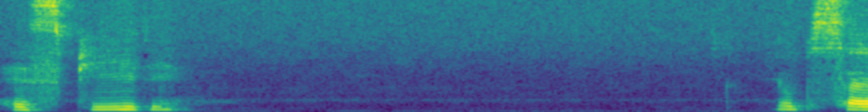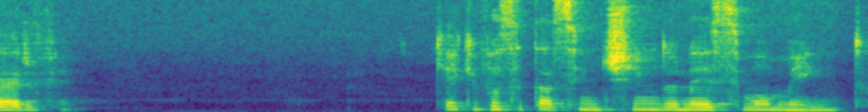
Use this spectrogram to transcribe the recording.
respire e observe o que é que você está sentindo nesse momento.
